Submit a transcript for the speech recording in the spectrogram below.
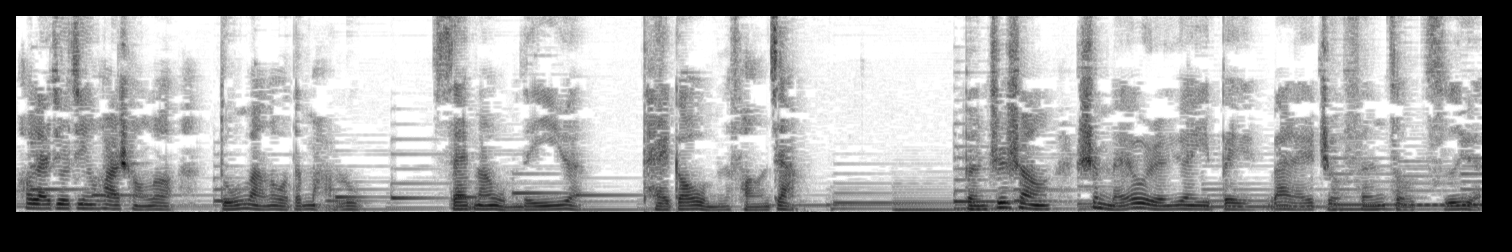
后来就进化成了堵满了我的马路，塞满我们的医院，抬高我们的房价。本质上是没有人愿意被外来者分走资源，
